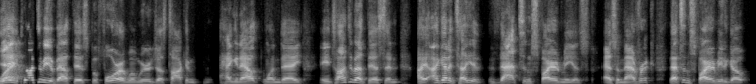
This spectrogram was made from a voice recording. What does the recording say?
What? Yeah, you talked to me about this before when we were just talking, hanging out one day. And you talked about this, and I, I got to tell you, that's inspired me as as a maverick. That's inspired me to go.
